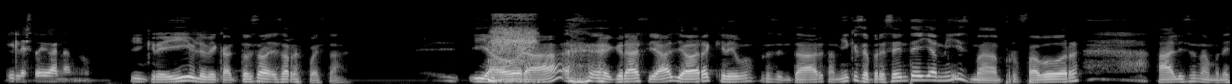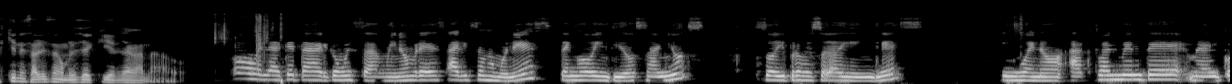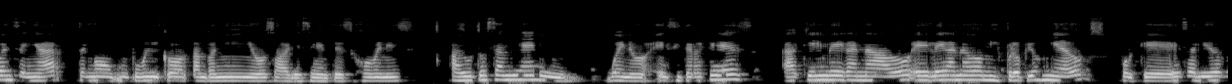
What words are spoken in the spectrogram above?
Y le estoy ganando. Increíble, me encantó esa, esa respuesta. Y ahora, gracias, y ahora queremos presentar también que se presente ella misma, por favor, Alison Amones. ¿Quién es Alison Amones y a quién le ha ganado? Hola, ¿qué tal? ¿Cómo están? Mi nombre es Alison Amonés, tengo 22 años, soy profesora de inglés y bueno, actualmente me dedico a enseñar, tengo un público tanto niños, adolescentes, jóvenes, adultos también y bueno, eh, si te refieres a quién le he ganado, eh, le he ganado mis propios miedos porque he salido,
